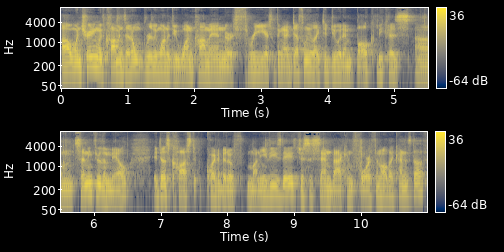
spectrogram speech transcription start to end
Uh, when trading with commons, I don't really want to do one common or three or something. I definitely like to do it in bulk because um, sending through the mail, it does cost quite a bit of money these days just to send back and forth and all that kind of stuff.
